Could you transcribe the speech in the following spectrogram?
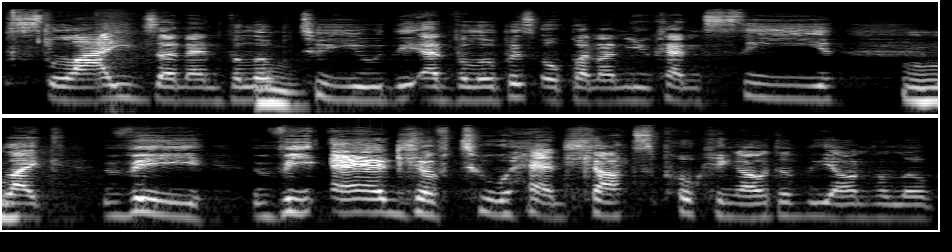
Slides an envelope Mm. to you. The envelope is open, and you can see Mm. like the the edge of two headshots poking out of the envelope.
